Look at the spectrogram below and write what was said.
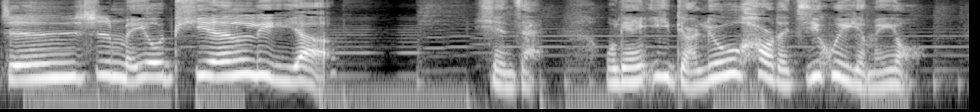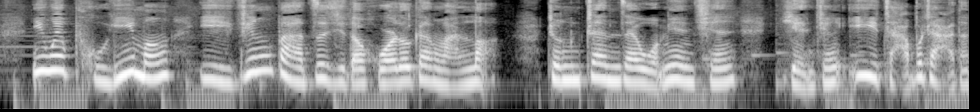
真是没有天理呀！现在我连一点溜号的机会也没有，因为溥仪萌已经把自己的活都干完了，正站在我面前，眼睛一眨不眨地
